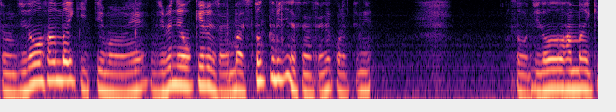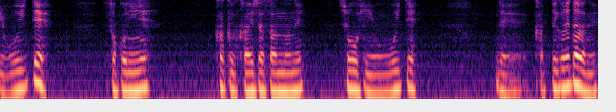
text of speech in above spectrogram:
その自動販売機っていうものをね自分で置けるんですよね。まあストックビジネスなんですよねこれってね。そう自動販売機を置いてそこにね各会社さんのね商品を置いてで買ってくれたらね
